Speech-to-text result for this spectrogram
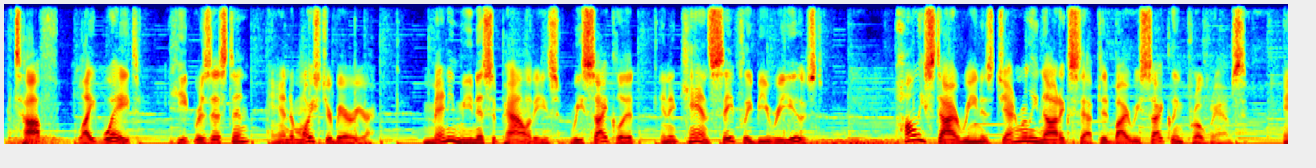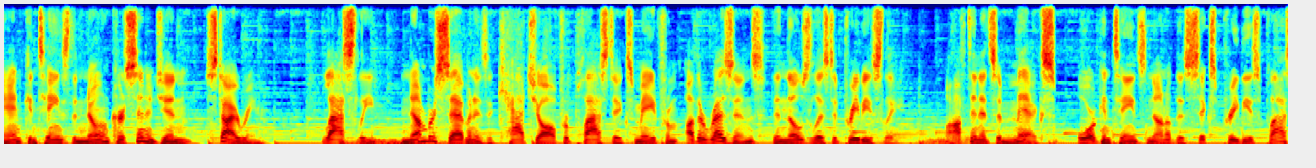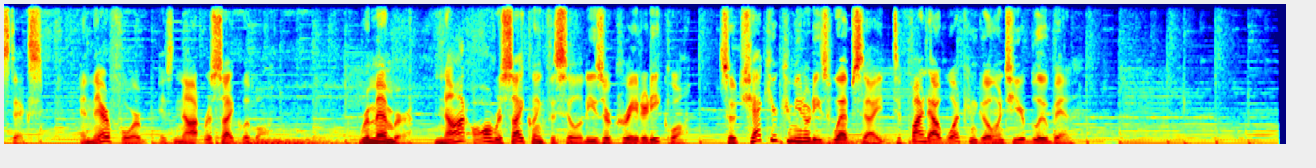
Tough, lightweight, heat-resistant, and a moisture barrier. Many municipalities recycle it and it can safely be reused. Polystyrene is generally not accepted by recycling programs and contains the known carcinogen styrene. Lastly, number 7 is a catch-all for plastics made from other resins than those listed previously. Often it's a mix or contains none of the six previous plastics and therefore is not recyclable. Remember, not all recycling facilities are created equal, so check your community's website to find out what can go into your blue bin.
